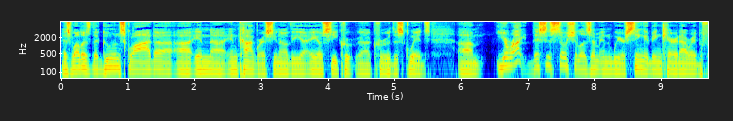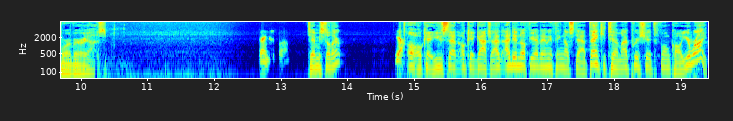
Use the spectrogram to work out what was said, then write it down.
as well as the goon squad uh, uh in uh, in Congress. You know, the uh, AOC crew, crew the Squids. Um, you're right. This is socialism, and we are seeing it being carried out right before our very eyes. Thanks, Bob. Tim, you still there? Yeah. Oh, okay. You said okay. Gotcha. I, I didn't know if you had anything else to add. Thank you, Tim. I appreciate the phone call. You're right.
